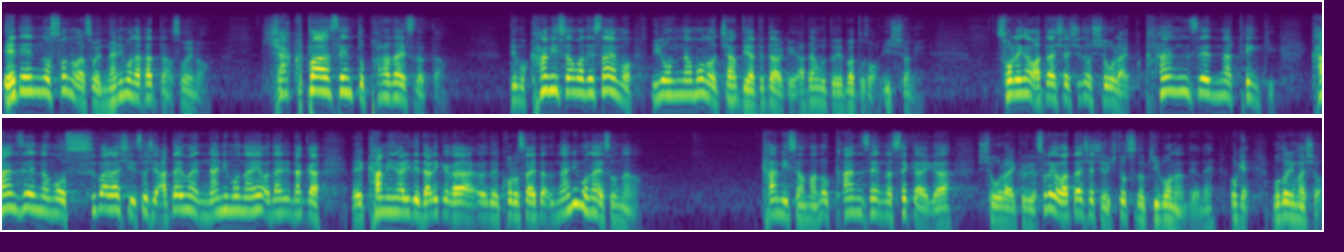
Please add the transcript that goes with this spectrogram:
エデンの園はそれ何もなかったのそういうの。100%パラダイスだったでも神様でさえもいろんなものをちゃんとやってたわけ。アダムとエバと一緒に。それが私たちの将来。完全な天気。完全なもう素晴らしい。そして当たり前に何もないよ。なんか雷で誰かが殺された。何もない、そんなの。神様の完全な世界が将来来る。それが私たちの一つの希望なんだよね。OK、戻りましょう。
